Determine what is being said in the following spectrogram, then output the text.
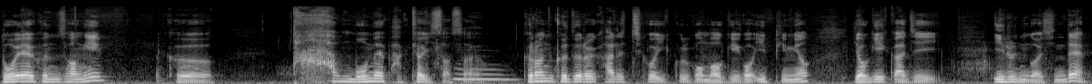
노예 근성이 그 다 몸에 박혀 있었어요. 그런 그들을 가르치고 이끌고 먹이고 입히며 여기까지 이른 것인데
